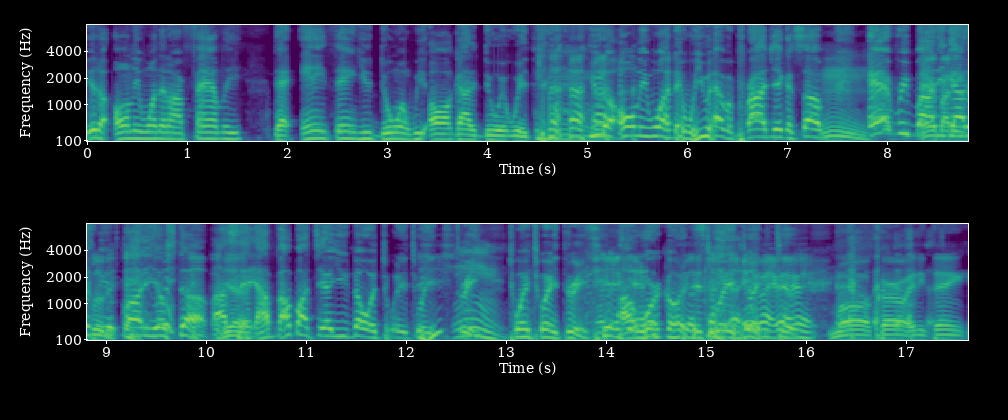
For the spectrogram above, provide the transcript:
you're the only one in our family that anything you doing, we all got to do it with. you. you're the only one that when you have a project or something, mm. everybody, Everybody got to be a part of your stuff. I Yeah. said, I'm, I'm about to tell you no in 2023. Mm. 2023. I'll work on it in Right, 2022. right, right, right. Maul, Carl, anything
